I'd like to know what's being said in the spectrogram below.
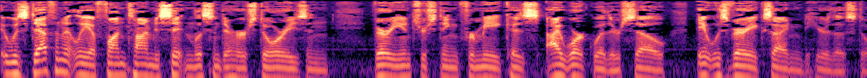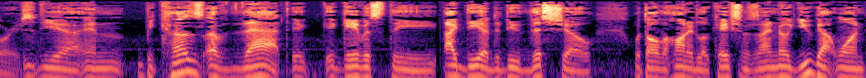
it was definitely a fun time to sit and listen to her stories and very interesting for me because I work with her, so it was very exciting to hear those stories. Yeah, and because of that, it, it gave us the idea to do this show with all the haunted locations. And I know you got one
